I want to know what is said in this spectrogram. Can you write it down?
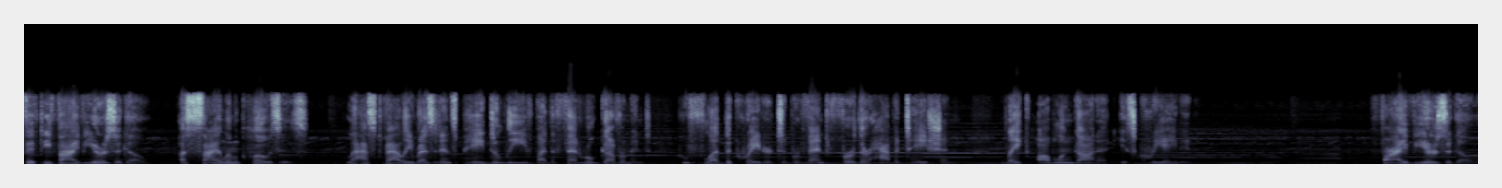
55 years ago, asylum closes. Last Valley residents paid to leave by the federal government who fled the crater to prevent further habitation. Lake Oblongata is created. Five years ago,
